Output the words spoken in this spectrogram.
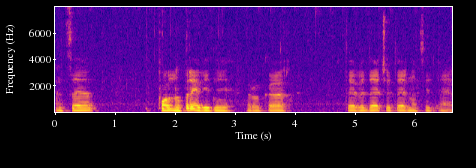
А це повнопривідний рокар ТВД 14F.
